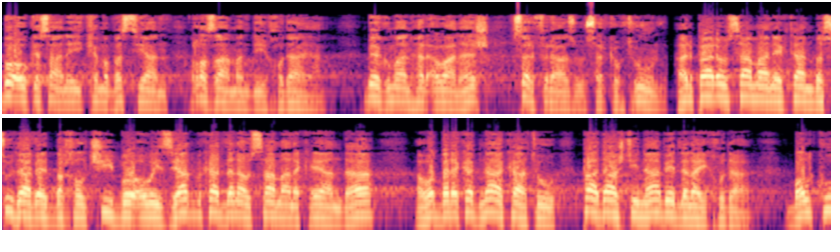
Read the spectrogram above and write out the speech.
بۆ ئەو کەسانەی کە مەبەستیان ڕەزامەندی خودایە، بێگومان هەر ئەوانەش سەرفراز و سەرکەوتوون. هەر پارە و سامانێکتان بەسوودا بێت بە خەڵکی بۆ ئەوەی زیاد بکات لەناو سامانەکەیاندا ئەوە بەرەکەت ناکات و پاداشتی نابێت لەلای خودا بەڵکو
